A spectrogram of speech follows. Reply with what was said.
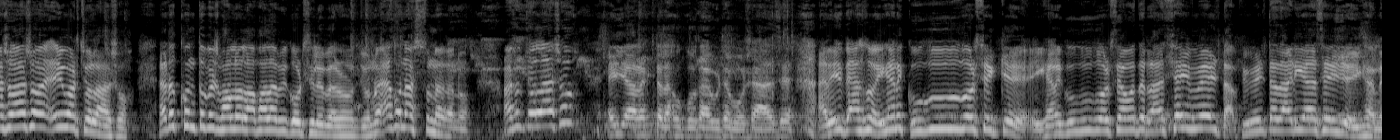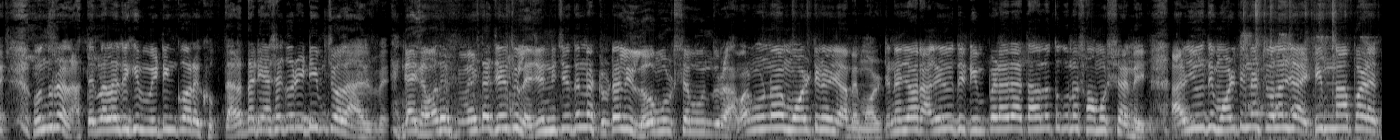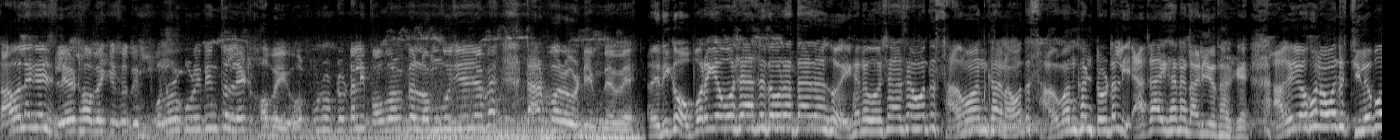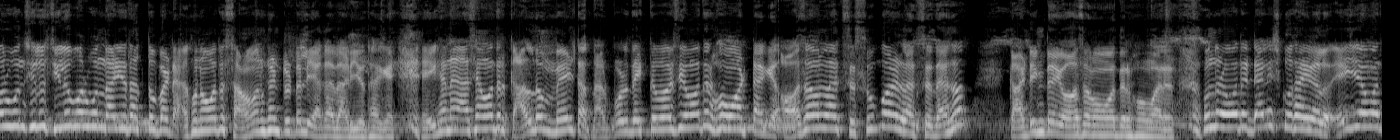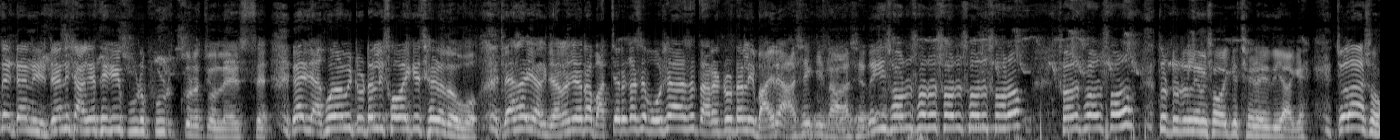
আসো আসো, এইবার চলে আসো। এতক্ষণ তো বেশ ভালো লাফালাফি করছিলে বেরোনোর জন্য। এখন আসছো না কেন? আসো, চলে আসো। এই যে আরেকটা দেখো, কোথায় উঠে বসে আছে। আর এই দেখো, এখানে কুকু করছে কে? এখানে কুকু করছে আমাদের রাজশাহী মেলটা ফিমেলটা দাঁড়িয়ে আছে এই যে এইখানে। বন্ধুরা, রাতের বেলা দেখি মিটিং করে খুব তাড়াতাড়ি। আশা করি ডিম চলে আসবে। গাইজ আমাদের ফিমেলটা যেহেতু লেজের নিচে না টোটালি লো উঠছে বন্ধুরা। আমার মনে হয় মল্টিনে যাবে। মল্টিনে যাওয়ার আগে যদি ডিম পেড়ে দেয়, তাহলে তো কোনো সমস্যা নেই। আর যদি মল্টিনে চলে যায়, ডিম না পারে তাহলে গাইজ লেট হবে কিছুদিন। পনেরো কুড়ি দিন তো লেট হবেই। ওর পুরো টোটালি পপারপে লোম গুজিয়ে যাবে তারপরে ও ডিম দেবে। এদিকে ওপরে গিয়ে বসে আছে তোমরা, তাই দেখো, এখানে বসে আছে আমাদের সালমান খান। আমাদের সালমান খান টোটালি একা এখানে দাঁড়িয়ে থাকে। আগে যখন আমাদের চিলে পর্বন ছিল চিলে পর্বন দাঁড়িয়ে থাকতো বাট এখন আমাদের সালমান খান টোটালি একা দাঁড়িয়ে থাকে। এইখানে আছে আমাদের কালদম মেলটা তারপরে দেখতে পাচ্ছি আমাদের হোমারটাকে। অসাম লাগছে সুপার লাগছে, দেখো। কাটিংটাই অসাম আমাদের হোমারের। বন্ধুরা, আমাদের ড্যানিশ কোথায় গেল? এই যে আমাদের ড্যানিশ ড্যানিশ আগে থেকেই পুরো ফুট করে চলে এসছে। এখন আমি টোটালি সবাইকে ছেড়ে দেবো। দেখা যাক যারা যারা বাচ্চার কাছে বসে আছে তারা টোটালি বাইরে আসে কি না আসে। দেখি, সরো সরো সরো সরো সরো সরো সরো সরো তো টোটালি আমি সবাইকে ছেড়ে দিই আগে। চলে আসো।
